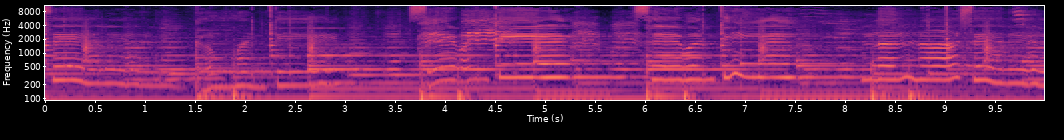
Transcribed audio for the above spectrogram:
ಸೇಲೆಯಲ್ಲಿ ಗಮ್ಮಂತಿಯೇ ಸೇವಂತಿಯೇ ಸೇವಂತಿಯೇ ನನ್ನ ಸೇಲೆಯಲ್ಲಿ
